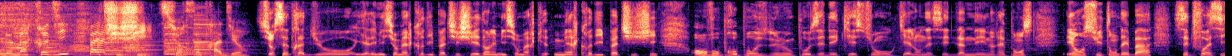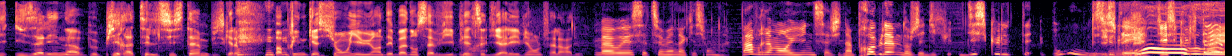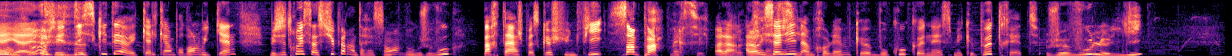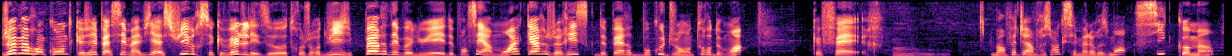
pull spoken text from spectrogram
Le mercredi, pas de chichi sur cette radio. Sur cette radio, il y a l'émission Mercredi Pas de Chichi et dans l'émission Merc- Mercredi Pas de Chichi, on vous propose de nous poser des questions auxquelles on essaie d'amener une réponse et ensuite on débat. Cette fois-ci, Isaline a un peu piraté le système puisqu'elle n'a pas pris une question, il y a eu un débat dans sa vie puis elle Ouais. s'est dit allez, viens, on le fait à la radio. Bah ouais, cette semaine, la question n'a pas vraiment eu une. Il s'agit d'un problème dont j'ai discu- discuté. Ouh, Discuté. Discuté. Discuté avec quelqu'un pendant le week-end, mais j'ai trouvé ça super intéressant. Donc je vous partage parce que je suis une fille sympa. Merci. Voilà. Alors il s'agit d'un problème que beaucoup connaissent, mais que peu traitent. Je vous le lis. Je me rends compte que j'ai passé ma vie à suivre ce que veulent les autres. Aujourd'hui, j'ai peur d'évoluer et de penser à moi, car je risque de perdre beaucoup de gens autour de moi. Que faire? Bah, en fait, j'ai l'impression que c'est malheureusement si commun.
